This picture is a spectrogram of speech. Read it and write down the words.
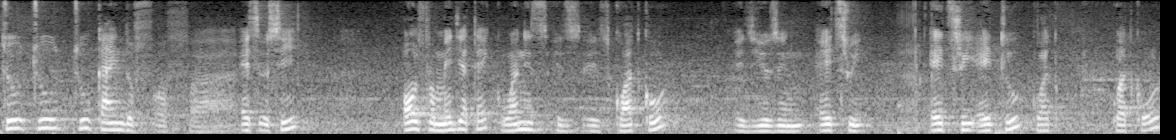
two, two, two kind of, of uh, SoC, all from MediaTek. One is, is, is quad core, is using 83, 8382 quad, quad core.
